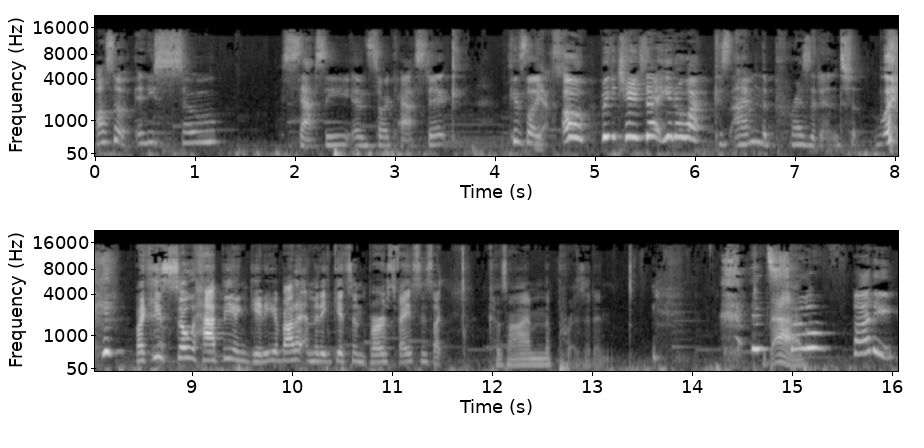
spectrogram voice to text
Also, and he's so sassy and sarcastic. Cause like, Yes. oh, we can change that. You know what? Cause I'm the president. Like, he's so happy and giddy about it, and then it gets in Burr's face, and he's like, "Cause I'm the president." it's bad. so funny.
